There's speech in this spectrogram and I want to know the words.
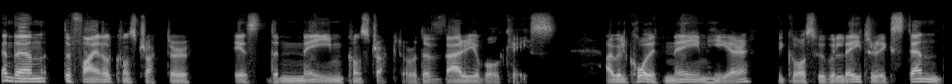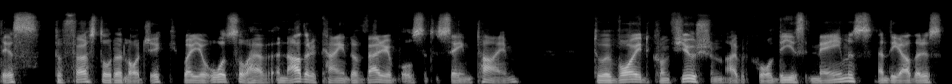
and then the final constructor is the name constructor or the variable case. I will call it name here because we will later extend this to first order logic where you also have another kind of variables at the same time. To avoid confusion, I would call these names and the others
